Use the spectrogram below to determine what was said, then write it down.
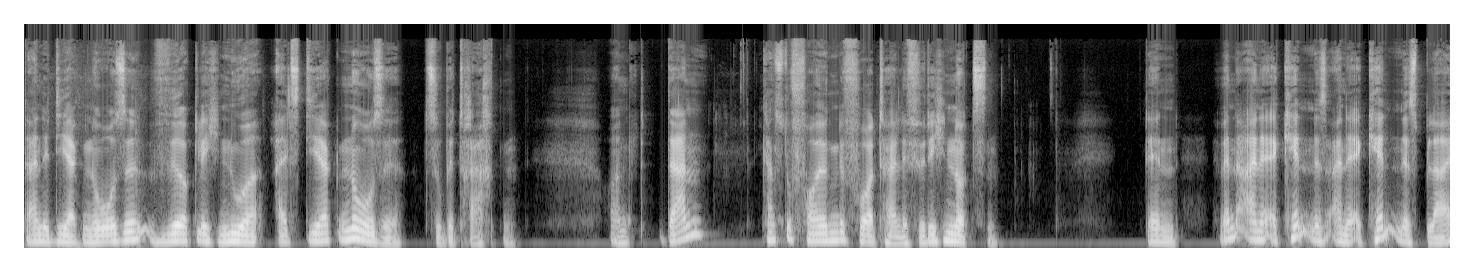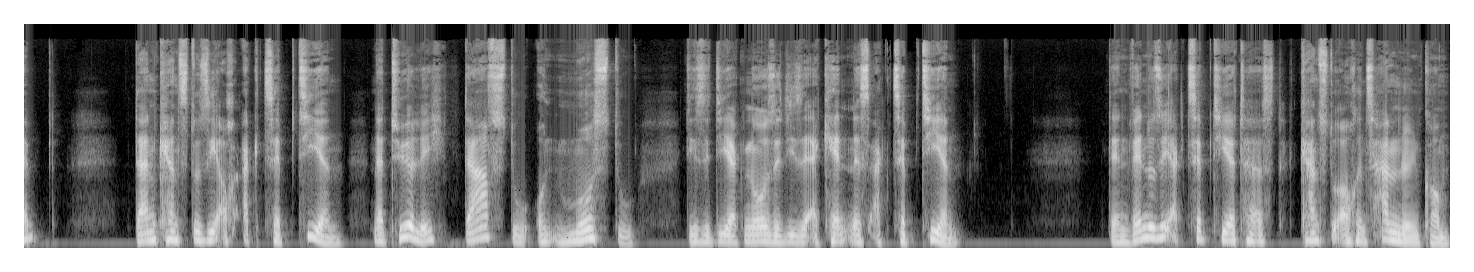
deine Diagnose wirklich nur als Diagnose zu betrachten. Und dann kannst du folgende Vorteile für dich nutzen. Denn wenn eine Erkenntnis eine Erkenntnis bleibt, dann kannst du sie auch akzeptieren. Natürlich darfst du und musst du diese Diagnose, diese Erkenntnis akzeptieren. Denn wenn du sie akzeptiert hast, kannst du auch ins Handeln kommen.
